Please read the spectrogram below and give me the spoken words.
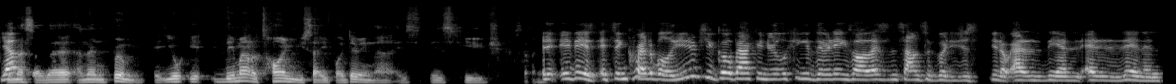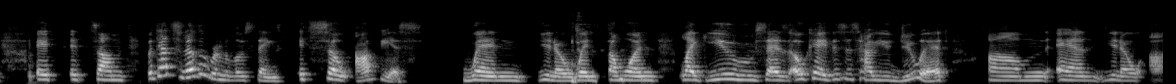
yeah mess up there and then boom it, you it, the amount of time you save by doing that is is huge so. it, it is. It's incredible. And even if you go back and you're looking at the videos oh that doesn't sound so good. You just you know add it at the end and edit it in. And it it's um but that's another one of those things. It's so obvious when you know when someone like you says okay this is how you do it um, and you know, I,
